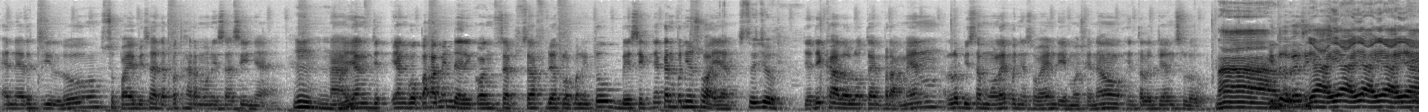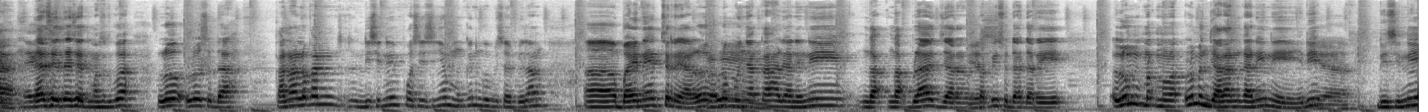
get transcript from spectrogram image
energi lo supaya bisa dapat harmonisasinya. Hmm, Nah, yang j- yang gue pahamin dari konsep self development itu basicnya kan penyesuaian. Setuju. Jadi kalau lo temperamen, lo bisa mulai penyesuaian di emotional intelligence lo. Nah, Gitu kan sih? ya ya ya ya ya. Iya, iya. That's it, that's it. Maksud gua, lu lu sudah karena lu kan di sini posisinya mungkin gue bisa bilang eh, by nature ya. Lu lu Hmm. punya keahlian ini nggak nggak belajar, Yes. tapi sudah dari lu me- lu menjalankan ini. Jadi Iya. di sini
